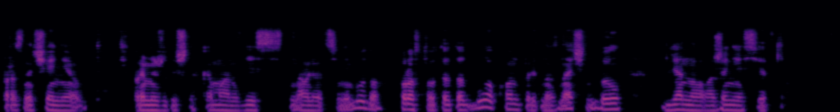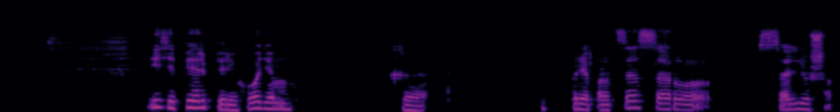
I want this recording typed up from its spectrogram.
про значение вот этих промежуточных команд. Здесь останавливаться не буду. Просто вот этот блок, он предназначен был для наложения сетки. И теперь переходим к препроцессору Solution.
